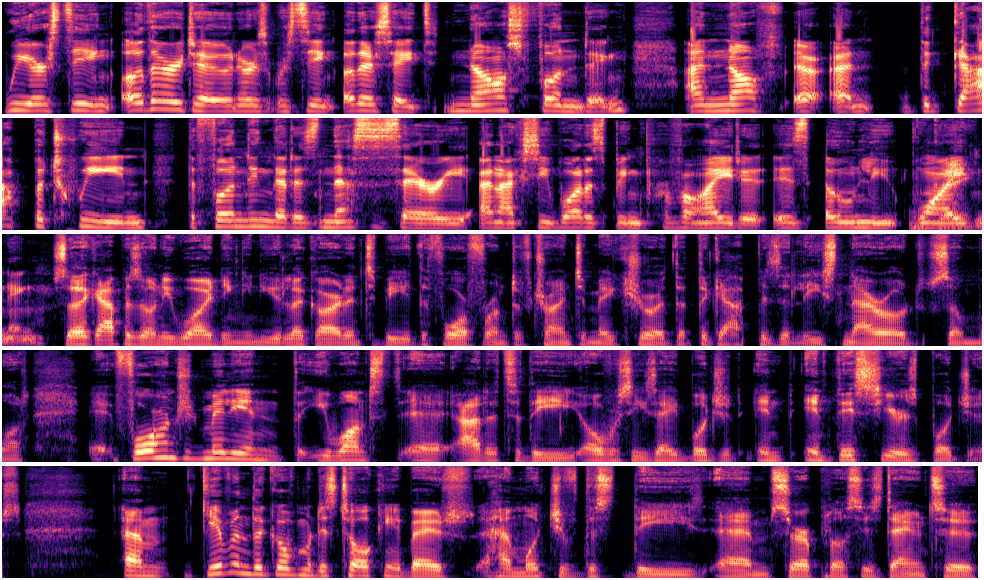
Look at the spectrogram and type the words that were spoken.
we are seeing other donors, we're seeing other states not funding and not uh, and the gap between the funding that is necessary and actually what is being provided is only okay. widening. So the gap is only widening and you'd like Ireland to be at the forefront of trying to make sure that the gap is at least narrowed somewhat. Uh, 400 million that you want uh, added to the overseas aid budget in, in this year's budget. Um, given the government is talking about how much of the, the um, surplus is down to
